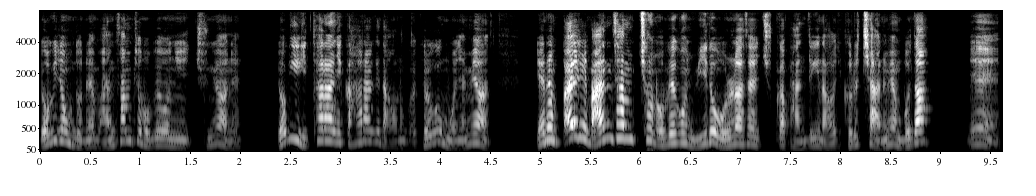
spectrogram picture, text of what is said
여기 정도네. 13,500원이 중요하네. 여기 이탈하니까 하락이 나오는 거야. 결국 뭐냐면 얘는 빨리 13,500원 위로 올라서 주가 반등이 나오지. 그렇지 않으면 뭐다? 예.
